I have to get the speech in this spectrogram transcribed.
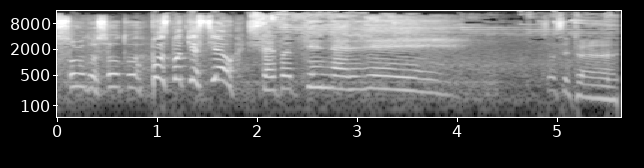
Sûr de ça, toi? Pose pas de questions. Ça va bien aller. Ça, c'est un...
